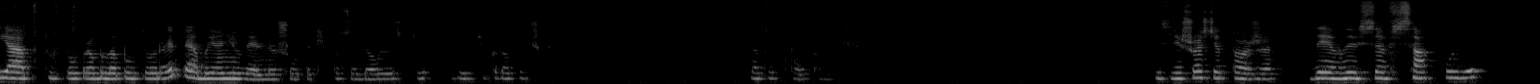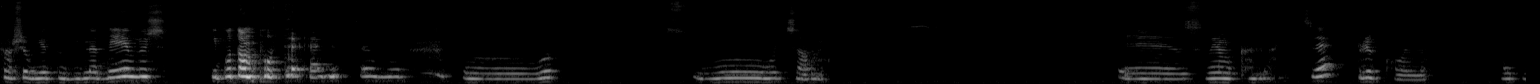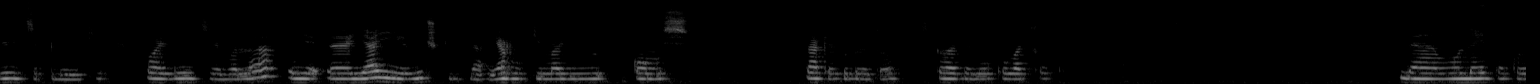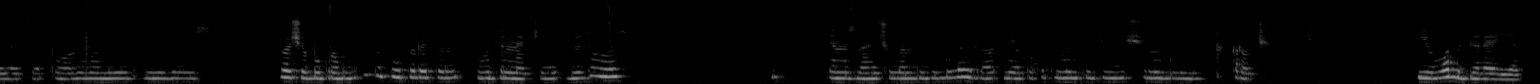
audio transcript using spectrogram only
Я тут попробувала повторити, або я не уверена, що в такій послідовності йдуть ці крапочки. Ну, це крок, конечно. Якщо щось я теж дивлюся всякое, то що в Ютубі надивлюсь, і потім повторяю це в, в, в, в цьому е, своєму каналі. Це прикольно. Ось дивіться пінки. Ось дивіться, вона. е, я її ручки, да, я руки малюю комусь. Так, як би то складення кулачок. Да, вони такої лице порвані у дві версії. Ну, ще попробую собі повторити в інтернеті видалось. Я не знаю, чи в мене тоді була ігра. Ні, походу, в мене тоді ще не було. Коротше. І от Греєк.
